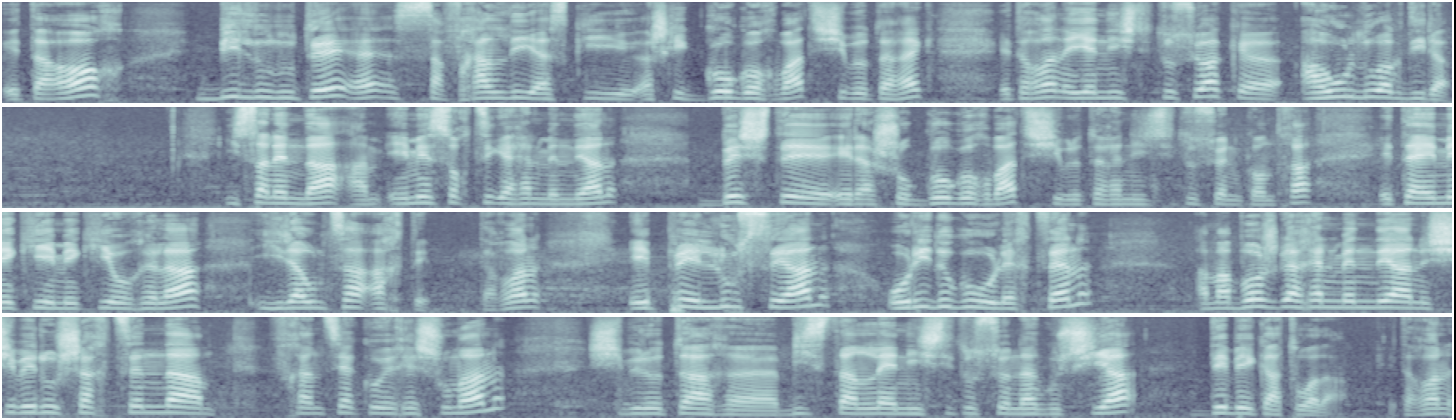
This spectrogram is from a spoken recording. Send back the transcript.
Eta hor, bildu dute, eh, zafraldi aski, aski gogor bat, sibotarek, eta horren eien instituzioak eh, ahulduak dira. Izanen da, emezortzi garen mendean, beste eraso gogor bat, Sibirotaren instituzioen kontra, eta emeki emeki horrela iraultza arte. Eta orduan, epe luzean hori dugu ulertzen, ama bosgarren mendean Siberu sartzen da Frantziako erresuman, Sibirotar uh, biztan lehen instituzio nagusia debekatua da. Eta orduan,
